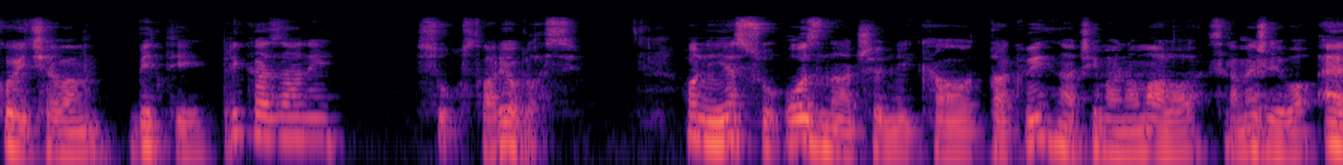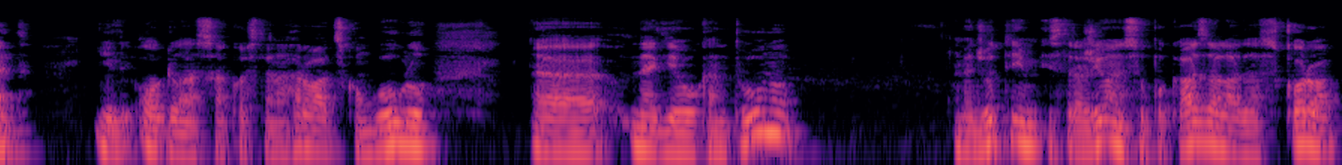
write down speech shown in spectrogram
koji će vam biti prikazani su u stvari oglasi. Oni jesu označeni kao takvi, znači imaju malo sramežljivo ad ili oglas ako ste na hrvatskom Google e, negdje u kantunu. Međutim, istraživanja su pokazala da skoro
